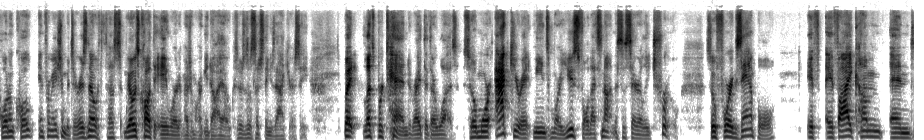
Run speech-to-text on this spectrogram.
quote unquote information, which there is no, we always call it the A word at measurementmarketing.io because there's no such thing as accuracy. But let's pretend, right, that there was. So more accurate means more useful. That's not necessarily true. So, for example, if if I come and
